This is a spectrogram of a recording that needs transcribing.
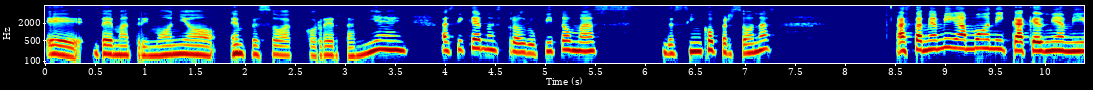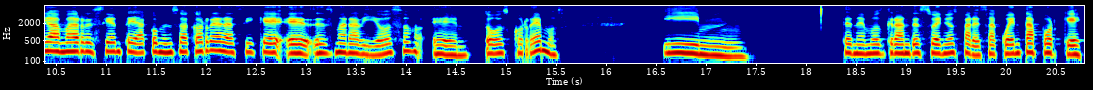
eh, de matrimonio empezó a correr también, así que nuestro grupito más de cinco personas, hasta mi amiga Mónica, que es mi amiga más reciente, ya comenzó a correr, así que eh, es maravilloso, eh, todos corremos y mm, tenemos grandes sueños para esa cuenta porque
